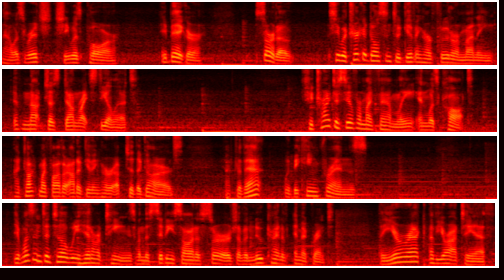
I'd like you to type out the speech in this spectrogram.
I was rich, she was poor. A beggar. Sort of. She would trick adults into giving her food or money, if not just downright steal it. She tried to steal from my family and was caught. I talked my father out of giving her up to the guards. After that, we became friends. It wasn't until we hit our teens when the city saw a surge of a new kind of immigrant, the Yurak of Urateath,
